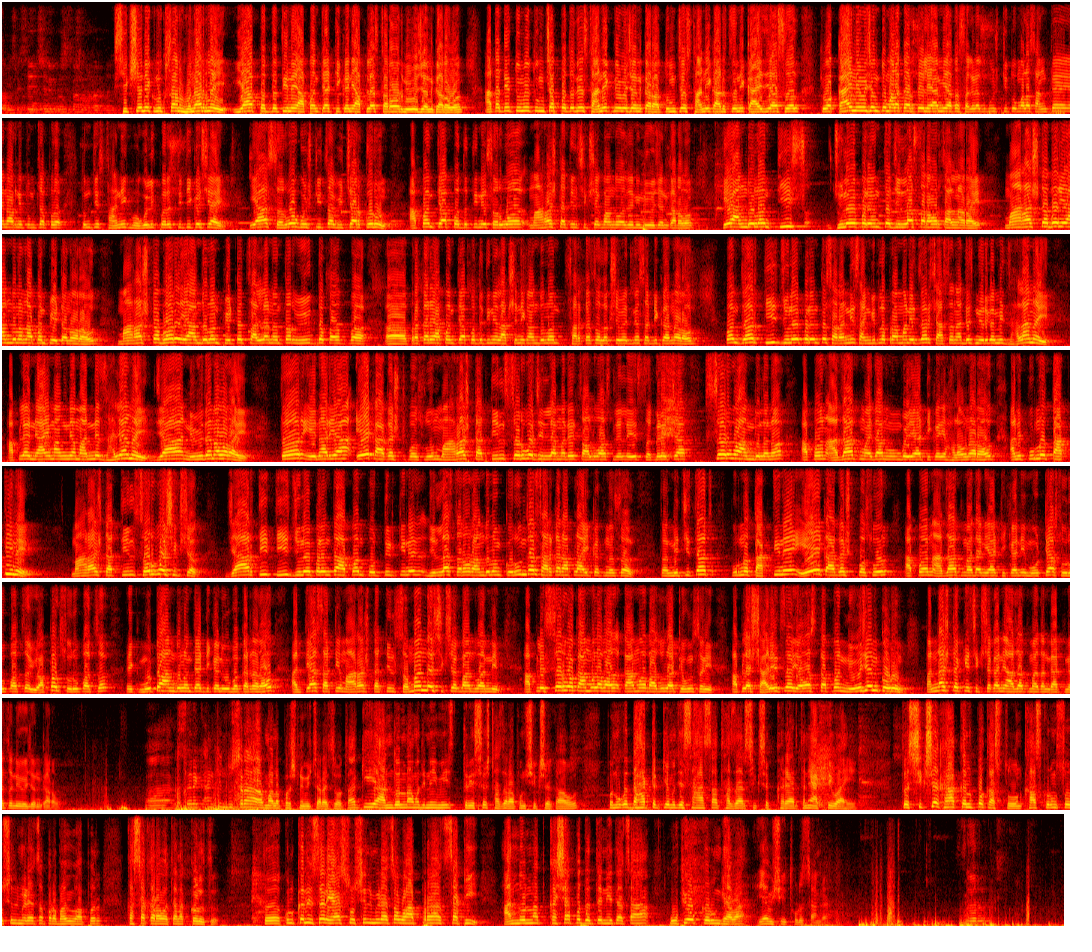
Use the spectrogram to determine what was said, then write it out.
शैक्षणिक नुकसान होणार नाही या पद्धतीने आपण त्या ठिकाणी आपल्या स्तरावर नियोजन करावं. आता ते तुम्ही तुमच्या पद्धतीने स्थानिक नियोजन करा. तुमच्या स्थानिक अडचणी काय जे असेल किंवा काय नियोजन तुम्हाला करता येईल हे आम्ही आता सगळ्याच गोष्टी तुम्हाला सांगता येणार नाही. तुमच्या प्र तुमची स्थानिक भौगोलिक परिस्थिती कशी आहे या सर्व गोष्टीचा विचार करून आपण त्या पद्धतीने सर्व महाराष्ट्रातील शिक्षक बांधवांनी नियोजन करावं. हे आंदोलन तीस जुलैपर्यंत जिल्हा स्तरावर चालणार आहे. महाराष्ट्रभर हे आंदोलन आपण पेटवणार आहोत. महाराष्ट्रभर हे आंदोलन पेटत चालल्यानंतर विविध प- प- प्रकारे आपण त्या पद्धतीने लाक्षणिक आंदोलन सरकारचं लक्ष वेधण्यासाठी करणार आहोत. पण जर तीस जुलैपर्यंत सरांनी सांगितल्याप्रमाणे जर शासन आदेश निर्गमित झाला नाही आपल्या न्याय मागण्या मान्य झाल्या नाही ज्या निवेदनावर आहे तर येणाऱ्या एक ऑगस्टपासून महाराष्ट्रातील सर्व जिल्ह्यामध्ये चालू असलेले सगळेच्या सर्व आंदोलनं आपण आझाद मैदान मुंबई या ठिकाणी हलवणार आहोत. आणि पूर्ण ताकदीने महाराष्ट्रातील सर्व शिक्षक ज्या अर्थी तीस जुलैपर्यंत आपण पोटतिडकीने जिल्हा स्तरावर आंदोलन करून जर सरकार आपलं ऐकत नसल तर निश्चितच पूर्ण ताकदीने एक ऑगस्टपासून आपण आझाद मैदान या ठिकाणी मोठ्या स्वरूपाचं व्यापक स्वरूपाचं एक मोठं आंदोलन त्या ठिकाणी उभं करणार आहोत. आणि त्यासाठी महाराष्ट्रातील संबंध शिक्षक बांधवांनी आपले सर्व कामाला बा कामं बाजूला ठेवून सनी आपल्या शाळेचं व्यवस्थापन नियोजन करून पन्नास टक्के शिक्षकांनी आझाद मैदान गाठण्याचं नियोजन करावं. सर एक आणखी दुसरा मला प्रश्न विचारायचा होता की आंदोलनामध्ये नेहमी त्रेसष्ट हजार आपण शिक्षक आहोत पण उगा दहा टक्के म्हणजे सहा सात हजार शिक्षक खऱ्या अर्थाने ॲक्टिव्ह आहे. तर शिक्षक हा कल्पक असतो आणि खास करून सोशल मीडियाचा प्रभावी वापर कसा करावा त्याला कळतं. तर कुलकर्णी सर ह्या सोशल मीडियाचा वापरासाठी आंदोलनात कशा पद्धतीने त्याचा उपयोग करून घ्यावा याविषयी थोडं सांगा. सर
